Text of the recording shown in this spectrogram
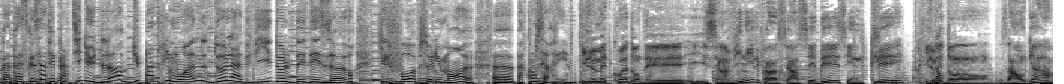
Bah parce que ça fait partie du, de du patrimoine, de la vie, de, des, des œuvres qu'il faut absolument euh, euh, bah, conserver. Ils le mettent quoi dans des... C'est un vinyle, enfin c'est un CD, c'est une clé Ils le Non. mettent dans un hangar?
